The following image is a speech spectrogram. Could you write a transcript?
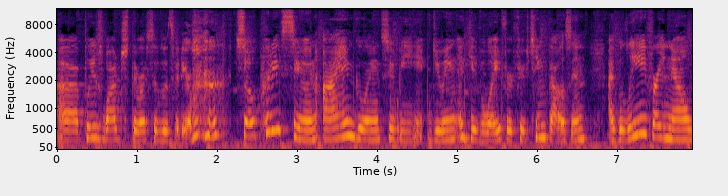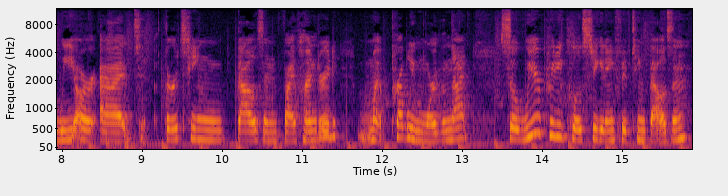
uh, please watch the rest of this video. so pretty soon I am going to be doing a giveaway for 15,000. I believe right now we are at 13,500, probably more than that. So we are pretty close to getting 15,000.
